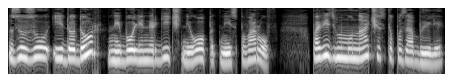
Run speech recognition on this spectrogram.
Зузу и Додор, наиболее энергичные и опытные из поваров, по-видимому, начисто позабыли,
